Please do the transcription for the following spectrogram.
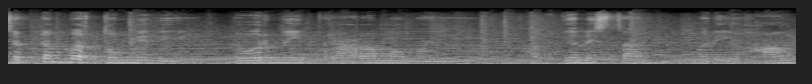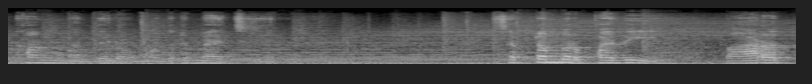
సెప్టెంబర్ తొమ్మిది టోర్నీ ప్రారంభమైంది ఆఫ్ఘనిస్తాన్ మరియు హాంకాంగ్ మధ్యలో మొదటి మ్యాచ్ జరిగింది. సెప్టెంబర్ పది భారత్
